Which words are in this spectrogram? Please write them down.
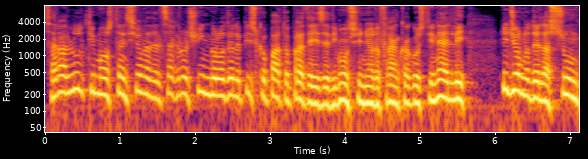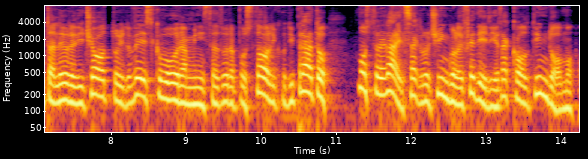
Sarà l'ultima ostensione del Sacro Cingolo dell'Episcopato pratese di Monsignor Franco Agostinelli il giorno dell'assunta alle ore 18 il vescovo, ora amministratore apostolico di Prato, mostrerà il sacro cingolo ai fedeli raccolti in Duomo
